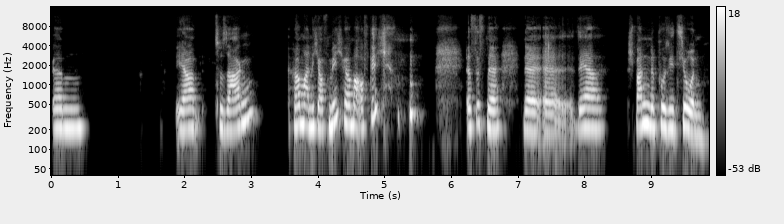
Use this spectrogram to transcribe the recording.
ähm, ja, zu sagen, hör mal nicht auf mich, hör mal auf dich. das ist eine, eine äh, sehr spannende Position,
